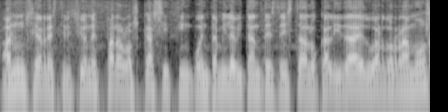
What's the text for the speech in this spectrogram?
anuncia restricciones para los casi 50.000 habitantes de esta localidad. Eduardo Ramos.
